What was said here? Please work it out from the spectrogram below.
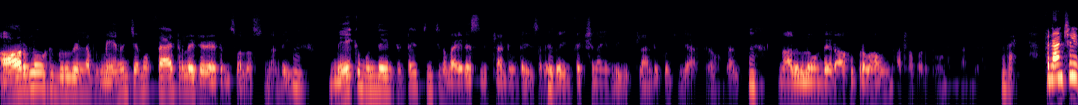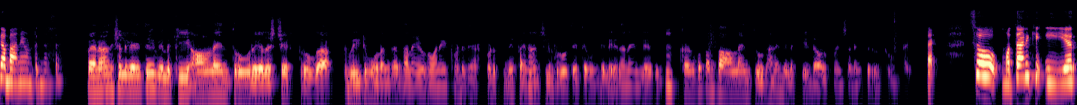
ఆరులోకి గురువు వెళ్ళినప్పుడు మే నుంచి ఏమో ఫ్యాట్ రిలేటెడ్ ఐటమ్స్ వల్ల వస్తుందండి. Hmm. మేకు ముందు ఏంటంటే చిన్న చిన్న వైరస్ ఇట్లాంటివి ఉంటాయి సార్. ఏదో ఇన్ఫెక్షన్ అయింది. ఇట్లాంటివి కొంచెం జాగ్రత్తగా ఉండాలి. Hmm. నాలుగులో ఉండే రాహు ప్రభావం అట్లా పడుతూ ఉంటుంది దాని మీద ఫినాన్షియల్గా బానే ఉంటుందా సార్ ఫైనాన్షియల్గా అయితే వీళ్ళకి ఆన్లైన్ త్రూ రియల్ ఎస్టేట్ త్రూగా వీటి మూలంగా ధనయోగం అనేటువంటిది ఏర్పడుతుంది. ఫైనాన్షియల్ గ్రోత్ అయితే ఉంది లేదనేం లేదు. Hmm. కాకపోతే అంత ఆన్లైన్ త్రూగానే వీళ్ళకి డెవలప్మెంట్స్ అనేవి పెరుగుతూ ఉంటాయి. సో మొత్తానికి ఈ ఇయర్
